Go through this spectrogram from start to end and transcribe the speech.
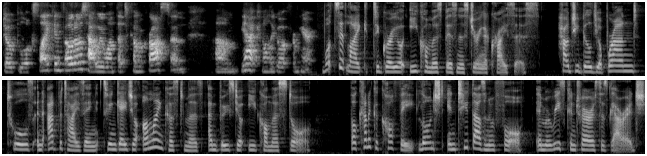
dope looks like in photos, how we want that to come across, and um, yeah, it can only go up from here. What's it like to grow your e-commerce business during a crisis? How do you build your brand, tools, and advertising to engage your online customers and boost your e commerce store? Volcanica Coffee launched in 2004 in Maurice Contreras' garage.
